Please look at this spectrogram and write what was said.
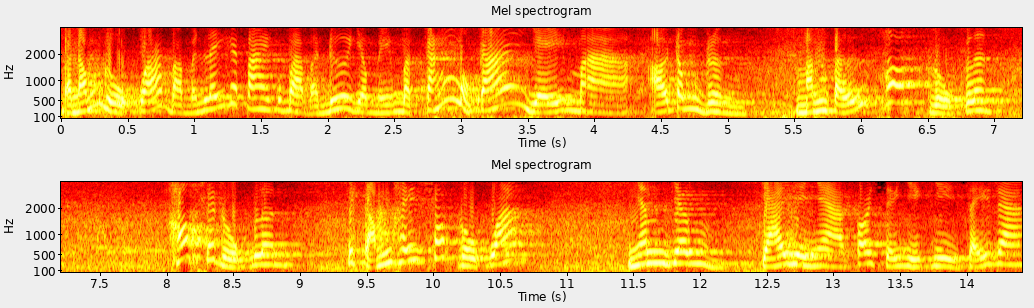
bà nóng ruột quá, bà mới lấy cái tay của bà bà đưa vào miệng, bà cắn một cái vậy mà ở trong rừng, mạnh tử hót ruột lên cái ruột lên, cái cảm thấy sốt ruột quá. Nhanh chân chạy về nhà coi sự việc gì xảy ra.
